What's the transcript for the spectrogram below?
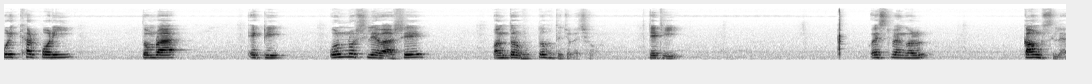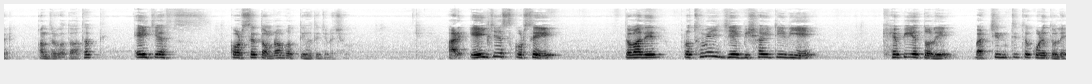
পরীক্ষার পরই তোমরা একটি অন্য সিলেবাসে অন্তর্ভুক্ত হতে চলেছ, যেটি ওয়েস্ট বেঙ্গল কাউন্সিলের অন্তর্গত, অর্থাৎ এইচএস কোর্সে তোমরা ভর্তি হতে চলেছ। আর এইচএস কোর্সে তোমাদের প্রথমেই যে বিষয়টি নিয়ে খেপিয়ে তোলে বা চিন্তিত করে তোলে,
